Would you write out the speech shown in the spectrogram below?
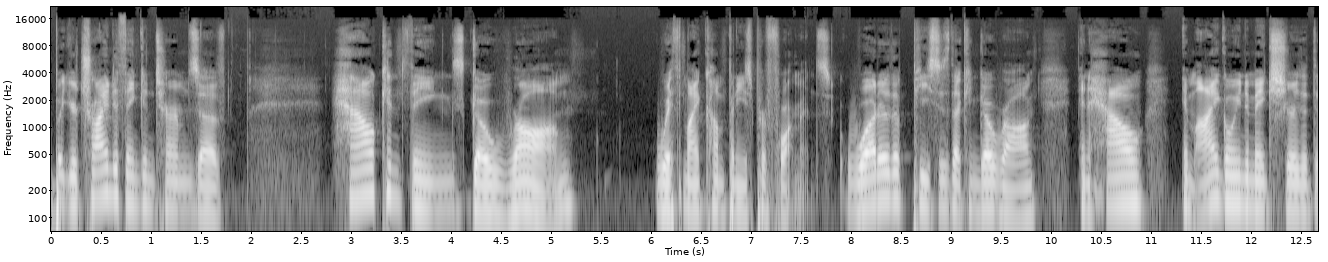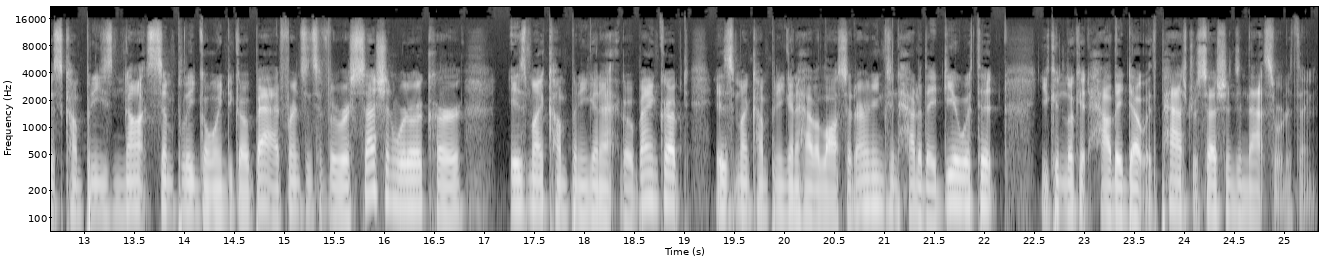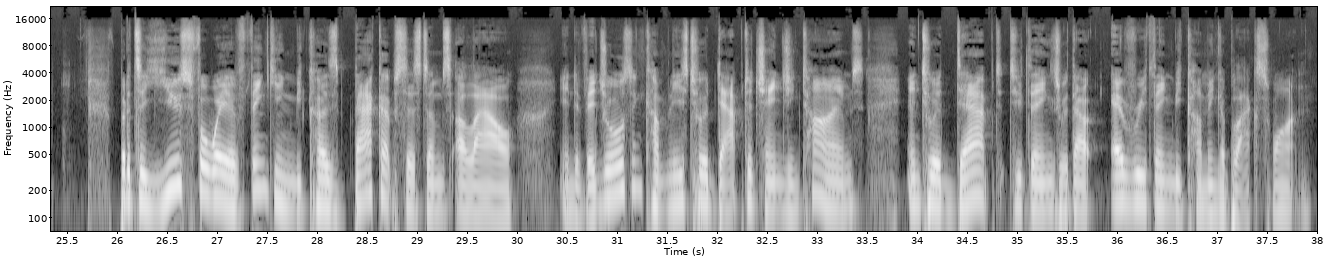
but you're trying to think in terms of how can things go wrong with my company's performance? What are the pieces that can go wrong and how am I going to make sure that this company is not simply going to go bad? For instance, if a recession were to occur, is my company going to go bankrupt? Is my company going to have a loss in earnings? And how do they deal with it? You can look at how they dealt with past recessions and that sort of thing. But it's a useful way of thinking because backup systems allow individuals and companies to adapt to changing times and to adapt to things without everything becoming a black swan.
